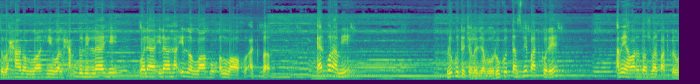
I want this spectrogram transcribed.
সুবহানাল্লাহি ওয়ালহামদুলিল্লাহি ওয়ালা ইলাহা ইল্লাল্লাহু আল্লাহু আকবার। এরপর আমি রুকুতে চলে যাব। রুকুর তাসবিহ পাঠ করে আমি আবারও দশ বার পাঠ করব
